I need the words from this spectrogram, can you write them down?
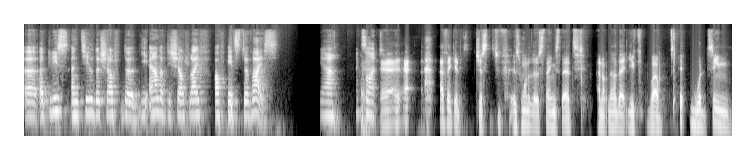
uh, at least until the shelf the, the end of the shelf life of its device. Yeah. Excellent. I, I, I think it just is one of those things that I don't know that you, well, it would seem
